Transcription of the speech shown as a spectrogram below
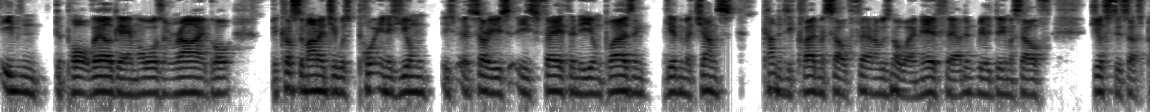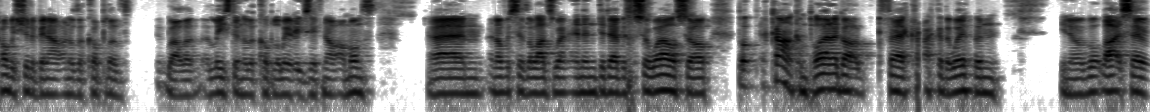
even the Port Vale game, I wasn't right. But because the manager was putting his young, his, uh, sorry, his, his, faith in the young players and giving them a chance, kind of declared myself fit. And I was nowhere near fit. I didn't really do myself justice. I probably should have been out another couple of, well, at least another couple of weeks, if not a month. Um, and obviously the lads went in and did ever so well. So, but I can't complain. I got a fair crack of the whip and, you know, but like I say,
